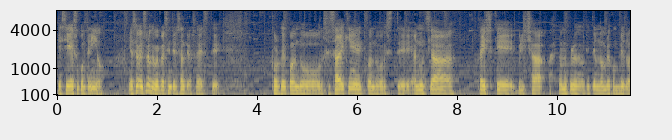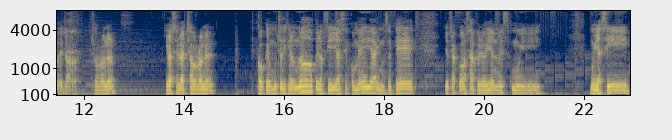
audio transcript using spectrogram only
que sigue su contenido. Eso, es lo que me parece interesante, o sea, este porque cuando se sabe quién es, cuando este anuncia Feige que Bricha, no me acuerdo ahorita el nombre completo de la showrunner, iba a ser la showrunner, como que muchos dijeron, no, pero si ella hace comedia y no sé qué, y otra cosa, pero ella no es muy, muy así.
